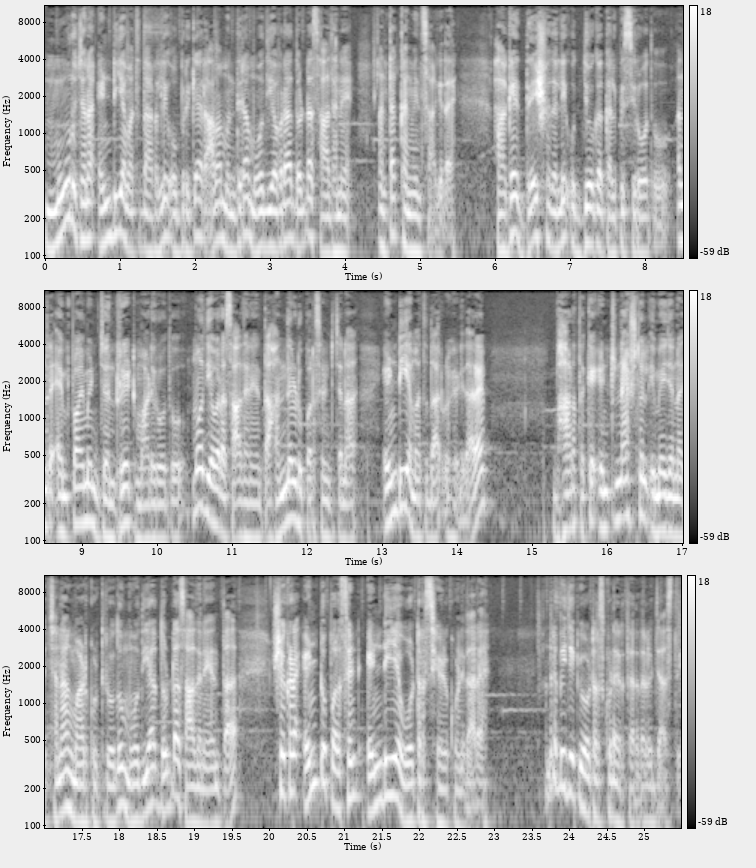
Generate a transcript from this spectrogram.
ಮೂರು ಜನ ಎನ್ ಡಿ ಎ ಮತದಾರರಲ್ಲಿ ಒಬ್ಬರಿಗೆ ರಾಮ ಮಂದಿರ ಮೋದಿಯವರ ದೊಡ್ಡ ಸಾಧನೆ ಅಂತ ಕನ್ವಿನ್ಸ್ ಆಗಿದೆ. ಹಾಗೆ ದೇಶದಲ್ಲಿ ಉದ್ಯೋಗ ಕಲ್ಪಿಸಿರೋದು, ಅಂದರೆ ಎಂಪ್ಲಾಯ್ಮೆಂಟ್ ಜನರೇಟ್ ಮಾಡಿರೋದು ಮೋದಿಯವರ ಸಾಧನೆ ಅಂತ ಹನ್ನೆರಡು ಪರ್ಸೆಂಟ್ ಜನ ಎನ್ ಡಿ ಎ ಮತದಾರರು ಹೇಳಿದ್ದಾರೆ. ಭಾರತಕ್ಕೆ ಇಂಟರ್ನ್ಯಾಷನಲ್ ಇಮೇಜನ್ನು ಚೆನ್ನಾಗಿ ಮಾಡಿಕೊಟ್ಟಿರೋದು ಮೋದಿಯ ದೊಡ್ಡ ಸಾಧನೆ ಅಂತ ಶೇಕಡ ಎಂಟು percent N D A voters ಹೇಳ್ಕೊಂಡಿದ್ದಾರೆ. ಅಂದರೆ ಬಿ ಜೆ ಪಿ ವೋಟರ್ಸ್ ಕೂಡ ಇರ್ತಾರೆ ಅದರಲ್ಲಿ ಜಾಸ್ತಿ.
